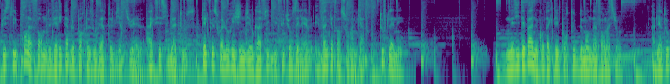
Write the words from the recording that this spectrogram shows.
puisqu'il prend la forme de véritables portes ouvertes virtuelles, accessibles à tous, quelle que soit l'origine géographique des futurs élèves et 24 heures sur 24, toute l'année. N'hésitez pas à nous contacter pour toute demande d'information. A bientôt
